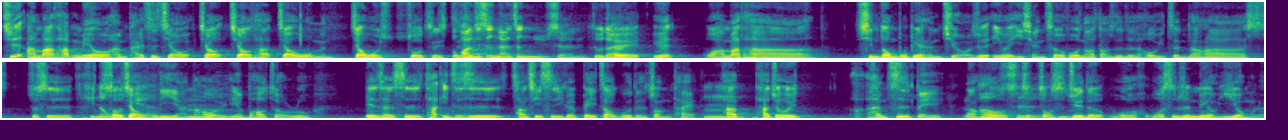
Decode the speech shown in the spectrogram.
其实阿妈她没有很排斥教教教她教我们教我做这，不管你是男生女生，对不对？对，因为我阿妈她行动不便很久，就是因为以前车祸，然后导致的后遗症，让他就是手脚无力啊，然后也不好走路，变成是他一直是长期是一个被照顾的状态，他他就会。很自卑，然后总总是觉得我我是不是没有用了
